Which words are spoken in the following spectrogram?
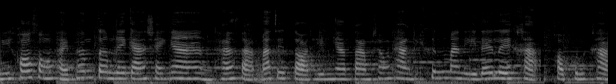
มีข้อสงสัยเพิ่มเติมในการใช้งาน ท่านสามารถติดต่อทีมงานตามช่องทางที่ขึ้นมานี้ได้เลยค่ะ ขอบคุณค่ะ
